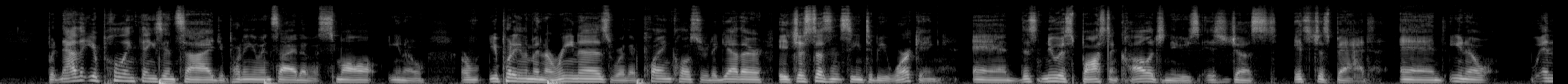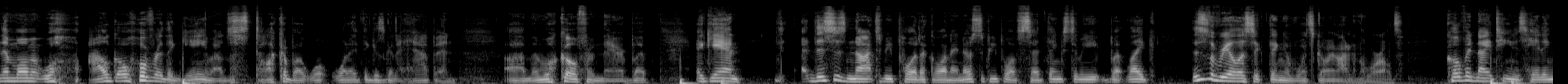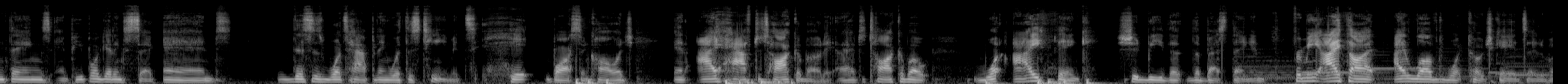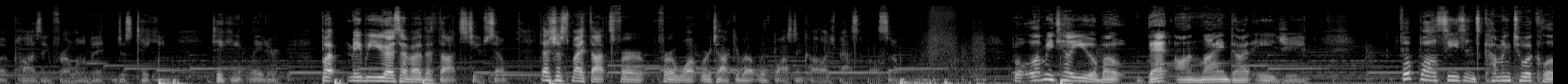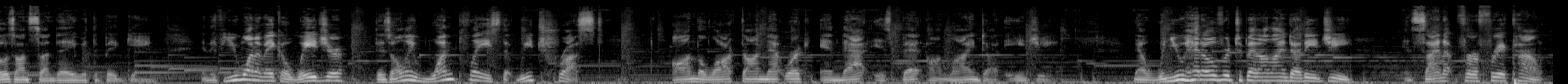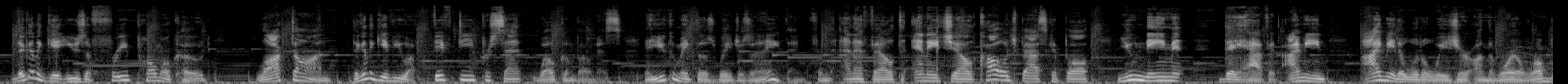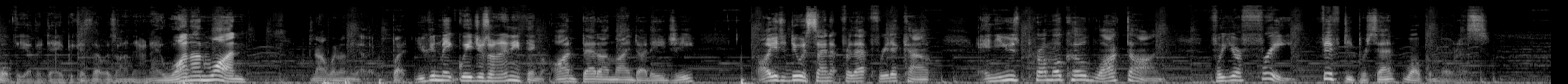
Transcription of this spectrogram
But now that you're pulling things inside, you're putting them inside of a small, you know, or you're putting them in arenas where they're playing closer together. It just doesn't seem to be working. And this newest Boston College news is just, it's just bad. And, you know, in the moment, well, I'll go over the game. I'll just talk about what, what I think is going to happen. Um, and we'll go from there. But again, this is not to be political. And I know some people have said things to me, but like, this is the realistic thing of what's going on in the world. COVID 19 is hitting things and people are getting sick. And this is what's happening with this team. It's hit Boston College. And I have to talk about it. I have to talk about what I think should be the, the best thing. And for me, I thought I loved what Coach K had said about pausing for a little bit and just taking taking it later. But maybe you guys have other thoughts too. So that's just my thoughts for for what we're talking about with Boston College basketball. So but let me tell you about betonline.ag. Football season's coming to a close on Sunday with the big game. And if you want to make a wager, there's only one place that we trust on the Locked On Network, and that is betonline.ag. Now, when you head over to betonline.ag and sign up for a free account, they're going to get use a free promo code locked on. They're going to give you a 50% welcome bonus. Now, you can make those wagers on anything from the NFL to NHL, college basketball, you name it, they have it. I mean, I made a little wager on the Royal Rumble the other day because that was on there, and I won on one, not one on the other. But you can make wagers on anything on betonline.ag. All you have to do is sign up for that free account and use promo code locked on for your free 50% welcome bonus.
